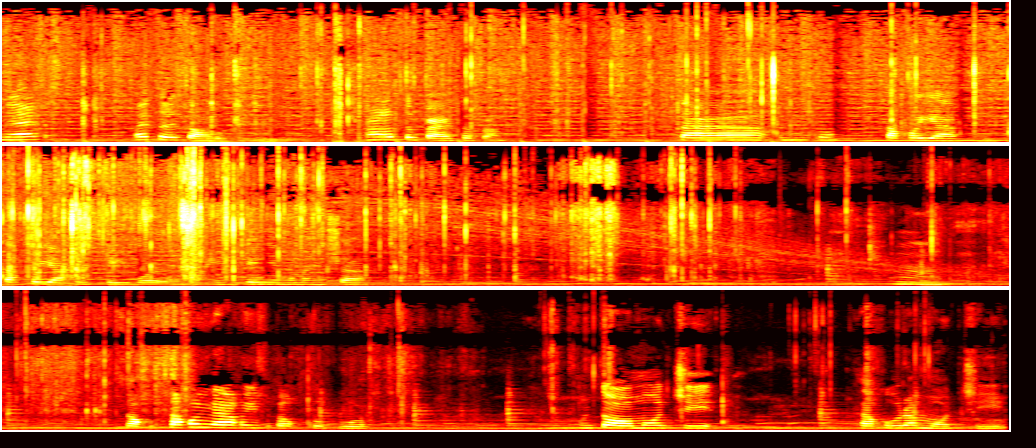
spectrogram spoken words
Next, ito, ito. Ah, ito pa, ito pa. Ta, ano to? Takoyaki. Takoyaki flavor. Oh my. Ganyan naman siya. Tak takoyaki octopus. Ito, mochi. Sakura mochi.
